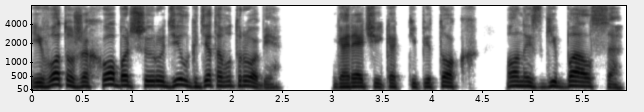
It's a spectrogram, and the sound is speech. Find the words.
и вот уже хобот шерудил где-то в утробе. Горячий, как кипяток, он изгибался,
